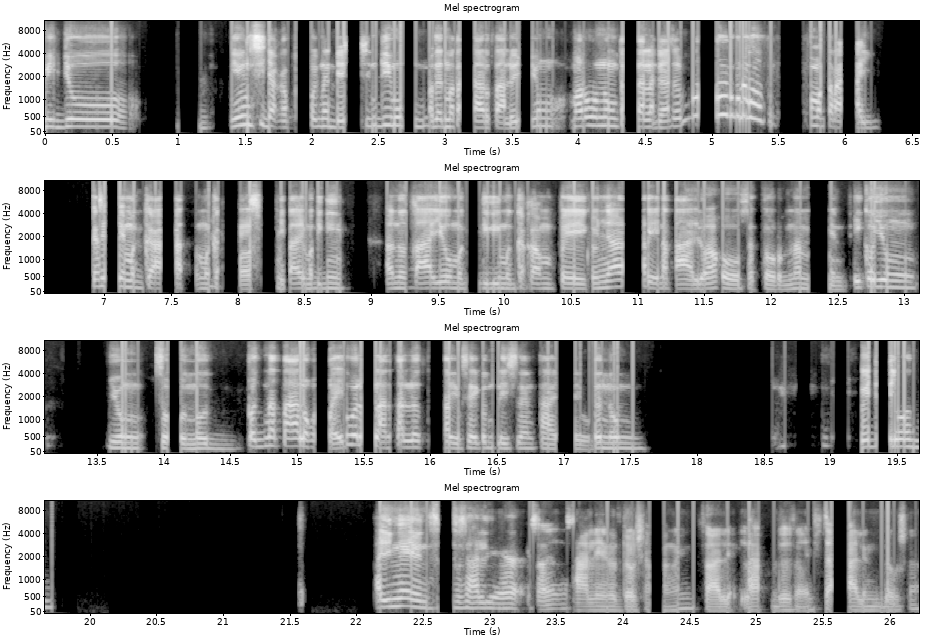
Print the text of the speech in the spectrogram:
medyo yung siya kapag nag-guess hindi mo agad matatalo, yung marunong talaga sabi ko, ma-try. Kasi magka magka-classmate tayo, magiging ano tayo, magiging magkakampi. Kunyari natalo ako sa tournament, ikaw yung yung sunod. 'Pag natalo ka, eh, wala talo tayo, second place lang tayo, gano'n. Puwede yun. Ay ngayon sasali nga sasali na daw siya ngayon, sali lahat daw sasali na daw siya.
